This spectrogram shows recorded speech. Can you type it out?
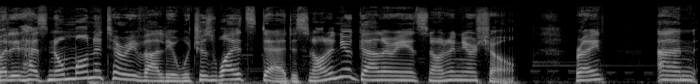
But it has no monetary value, which is why it's dead. It's not in your gallery, it's not in your show, right? And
